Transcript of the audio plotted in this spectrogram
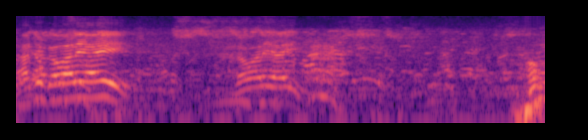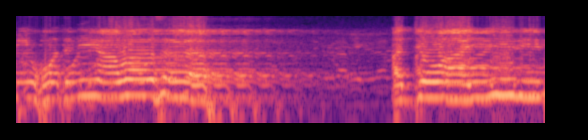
હા જો ગવાળી આવી ગવાળી આવી હમી હોદની આવાજ અજો આઈ નહીં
